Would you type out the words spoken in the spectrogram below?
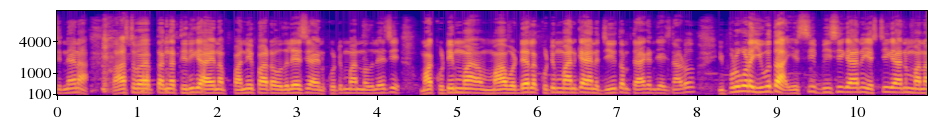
చిన్నాయన రాష్ట్ర వ్యాప్తంగా తిరిగి ఆయన పని పాట వదిలేసి ఆయన కుటుంబాన్ని వదిలేసి మా కుటుంబ మా వడ్డేర్ల కుటుంబానికి ఆయన జీవితం త్యాగం చేసినాడు. ఇప్పుడు కూడా యువత ఎస్సీ బీసీ కానీ ఎస్టీ కానీ మన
